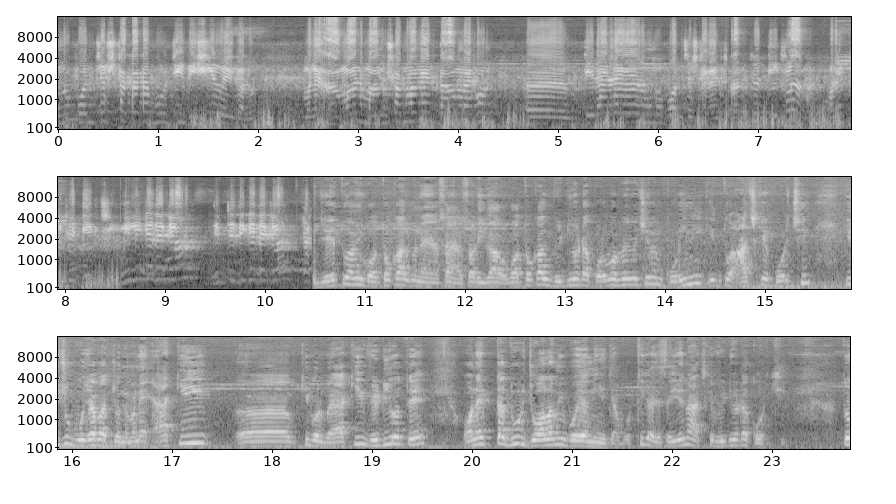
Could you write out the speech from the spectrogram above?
উনপঞ্চাশ টাকাটা বলছি বেশি হয়ে গেল মানে আমার মান সম্মানের দাম এখন আহ, দেড় হাজার আর উনপঞ্চাশ টাকা আমি তো দেখলাম অনেক কিছুই দেখছি মিলিকে দেখলাম দীপ্তিদিকে দেখলাম যেহেতু আমি গতকাল মানে সরি গতকাল ভিডিওটা করব ভেবেছিলাম, করিনি, কিন্তু আজকে করছি, কিছু বোঝাবার জন্য। মানে একই কি বলব, একই ভিডিওতে অনেকটা দূর জল আমি বয়ে নিয়ে যাব, ঠিক আছে? সেই জন্য আজকে ভিডিওটা করছি। তো,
